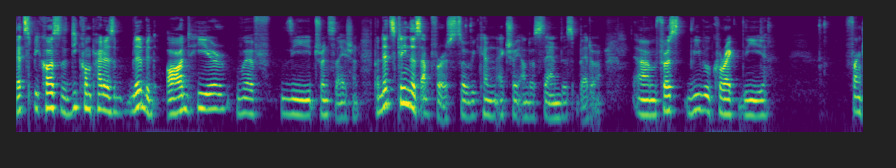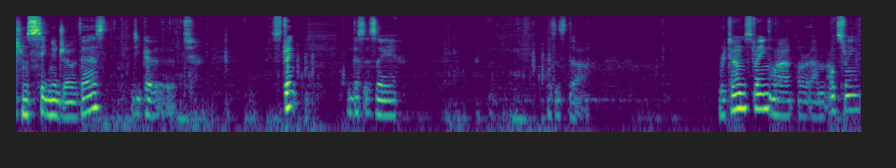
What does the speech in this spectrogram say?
that's because the decompiler is a little bit odd here with the translation. But let's clean this up first so we can actually understand this better. Um, first, we will correct the function signature of this decode string. This is a this is the return string or, or um, out string.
